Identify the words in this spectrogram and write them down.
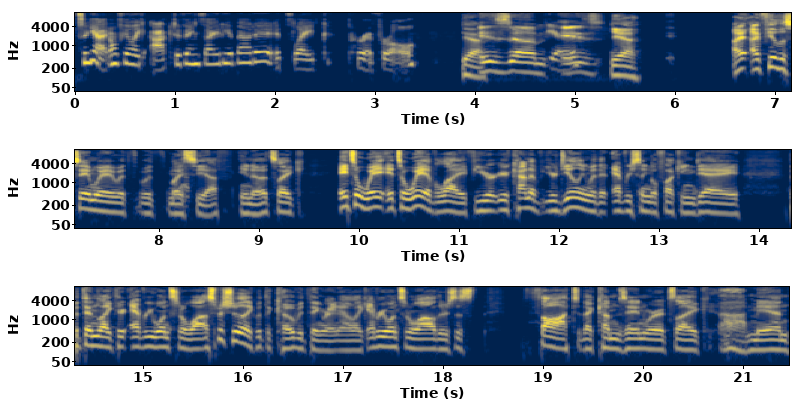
so yeah, I don't feel like active anxiety about it. It's like peripheral. Yeah. Is um Fear. is Yeah. I, I feel the same way with, with my CF. You know, it's like it's a way it's a way of life. You're you're kind of you're dealing with it every single fucking day. But then like there every once in a while, especially like with the COVID thing right now, like every once in a while there's this thought that comes in where it's like, ah man,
